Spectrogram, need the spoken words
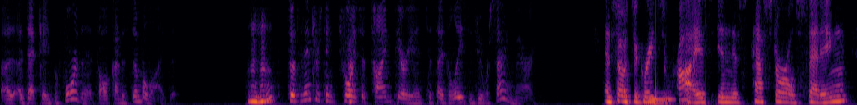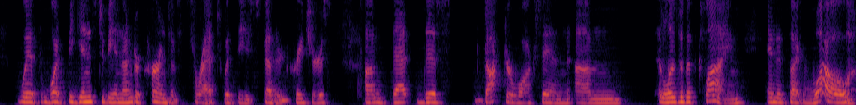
a, a decade before this, all kind of symbolizes. Hmm So it's an interesting choice of time period, to say the least, as you were saying, Mary. And so it's a great surprise in this pastoral setting with what begins to be an undercurrent of threat with these feathered creatures um, that this doctor walks in, um, Elizabeth Klein, and it's like, whoa,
